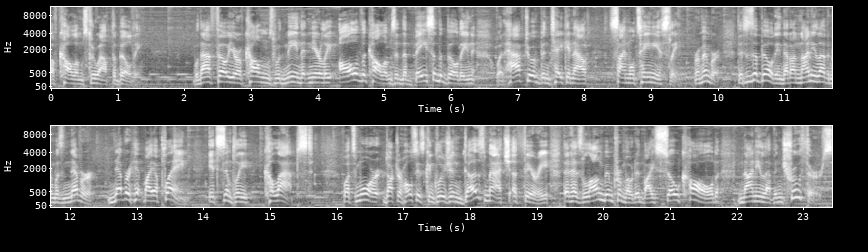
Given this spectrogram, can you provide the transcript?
of columns throughout the building. Well, that failure of columns would mean that nearly all of the columns in the base of the building would have to have been taken out simultaneously. Remember, this is a building that on 9 11 was never, never hit by a plane. It simply collapsed. What's more, Dr. Hulsey's conclusion does match a theory that has long been promoted by so called 9 11 truthers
